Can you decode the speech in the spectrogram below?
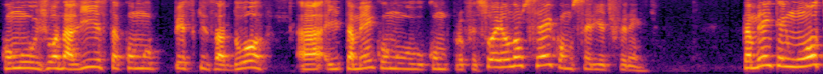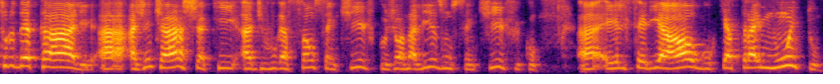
Como jornalista, como pesquisador uh, e também como, como professor, eu não sei como seria diferente. Também tem um outro detalhe: a, a gente acha que a divulgação científica, o jornalismo científico, uh, ele seria algo que atrai muito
